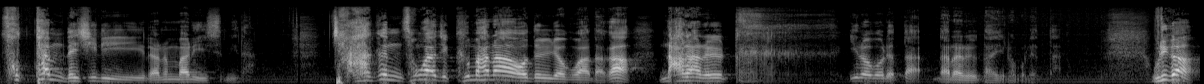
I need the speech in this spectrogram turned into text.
소탐내실이라는 말이 있습니다. 작은 송아지 금 하나 얻으려고 하다가 나라를 다 잃어버렸다. 나라를 다 잃어버렸다. 우리가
